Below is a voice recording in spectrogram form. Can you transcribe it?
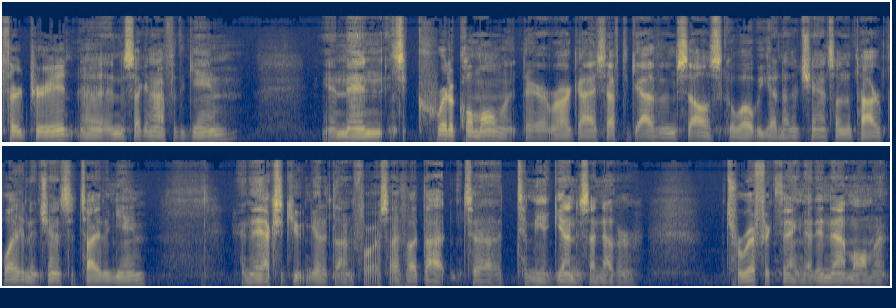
third period uh, in the second half of the game. And then it's a critical moment there where our guys have to gather themselves, go out. We got another chance on the power play and a chance to tie the game, and they execute and get it done for us. I thought that, uh, to me, again, is another terrific thing that in that moment,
